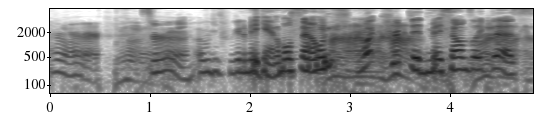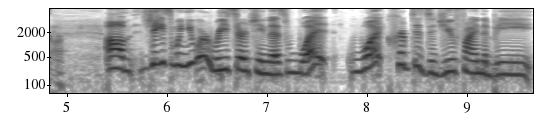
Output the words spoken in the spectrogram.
we're gonna make animal sounds. what cryptid may sounds like this? Um, Jason, when you were researching this, what what cryptids did you find to be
